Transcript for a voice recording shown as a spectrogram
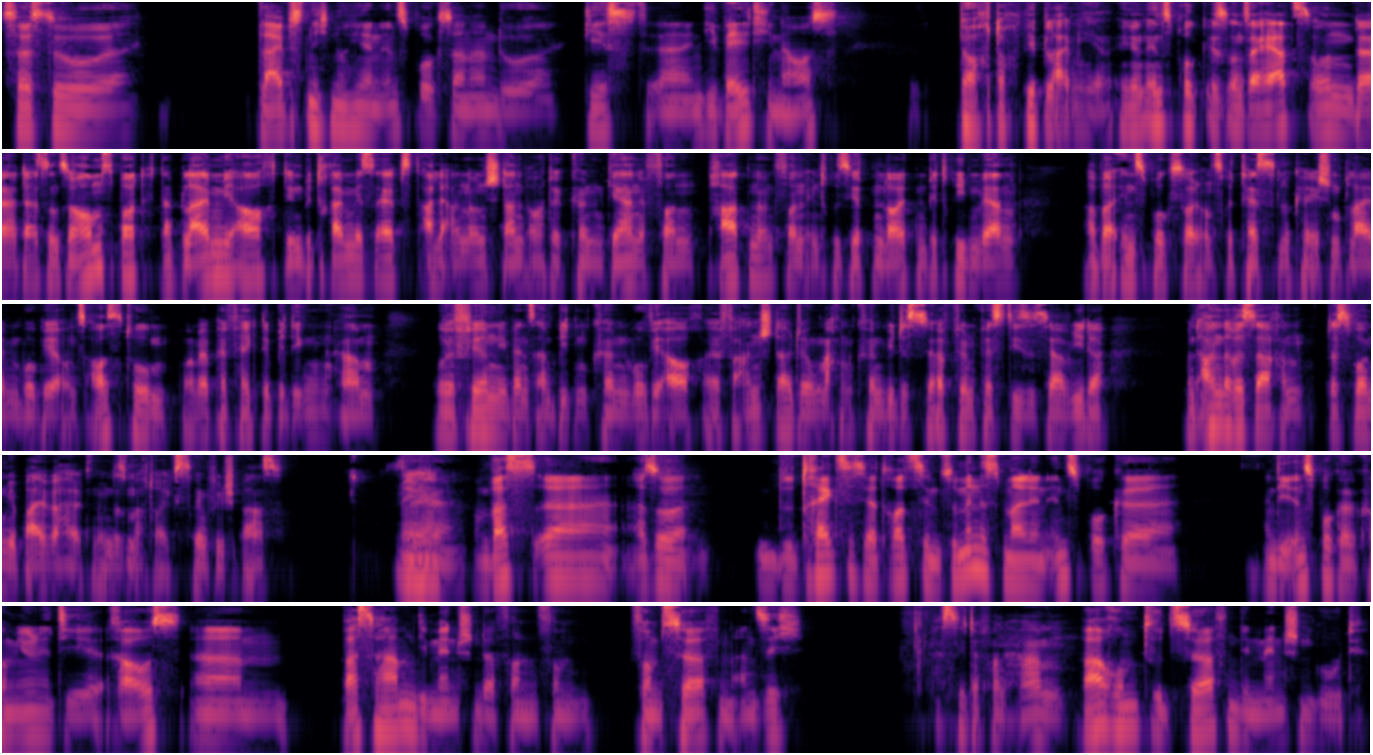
Das heißt, du bleibst nicht nur hier in Innsbruck, sondern du gehst äh, in die Welt hinaus. Doch, doch, wir bleiben hier. In Innsbruck ist unser Herz und äh, da ist unser Homespot. Da bleiben wir auch. Den betreiben wir selbst. Alle anderen Standorte können gerne von Partnern, von interessierten Leuten betrieben werden. Aber Innsbruck soll unsere Testlocation bleiben, wo wir uns austoben, wo wir perfekte Bedingungen haben, wo wir Firmen-Events anbieten können, wo wir auch äh, Veranstaltungen machen können, wie das Surffilmfest dieses Jahr wieder. Und andere Sachen, das wollen wir beibehalten und das macht auch extrem viel Spaß. Mega. Und was, äh, also du trägst es ja trotzdem, zumindest mal in Innsbruck in die Innsbrucker Community raus. Ähm, was haben die Menschen davon vom, vom Surfen an sich? Was sie davon haben. Warum tut Surfen den Menschen gut?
